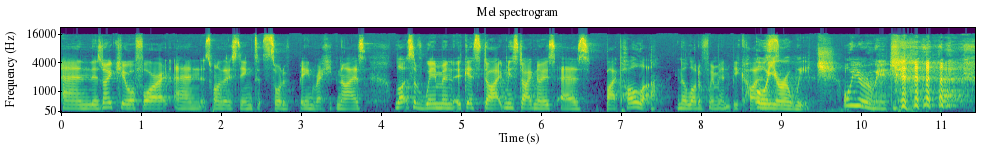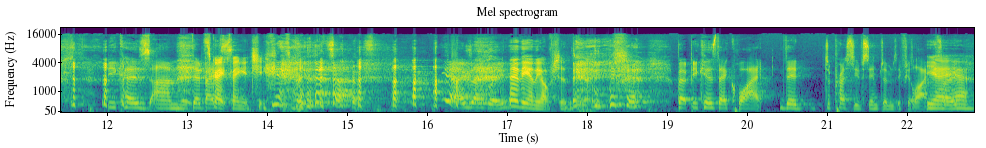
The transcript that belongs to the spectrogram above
and there's no cure for it and it's one of those things that's sort of been recognized lots of women it gets di- misdiagnosed as bipolar in a lot of women because Or you're a witch. or you're a witch because um, they're based. It's great being a chick. yeah exactly They're the only options. Yeah. but because they're quite they're depressive symptoms if you like Yeah, so, yeah.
